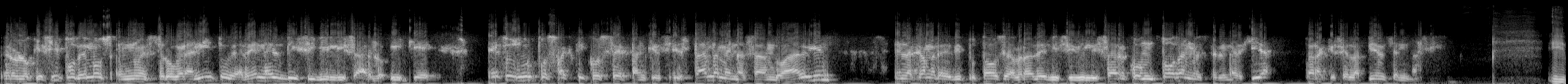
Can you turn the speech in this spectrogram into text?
pero lo que sí podemos en nuestro granito de arena es visibilizarlo y que esos grupos fácticos sepan que si están amenazando a alguien, en la Cámara de Diputados se habrá de visibilizar con toda nuestra energía para que se la piensen más. Eh,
